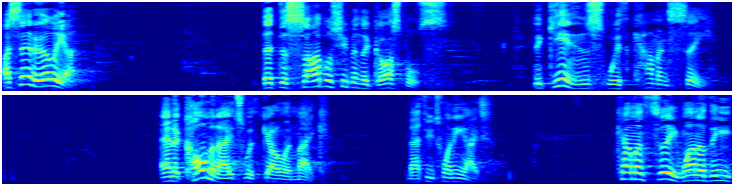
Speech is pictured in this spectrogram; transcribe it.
I said earlier that discipleship in the Gospels begins with come and see. And it culminates with go and make. Matthew 28. Come and see. One of the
